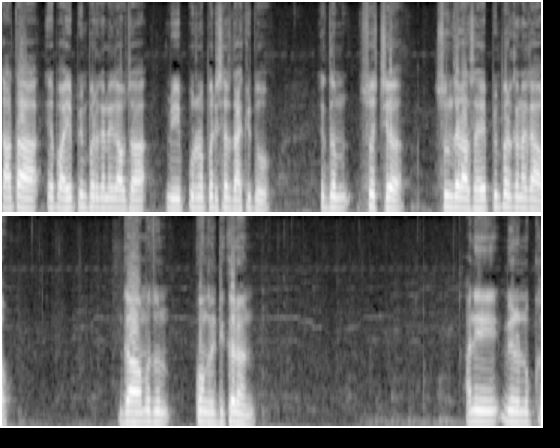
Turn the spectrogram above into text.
तर आता हे पा हे पिंपरगणे गावचा मी पूर्ण परिसर दाखवतो. एकदम स्वच्छ सुंदर असं हे पिंपरकणा गाव. गावामधून काँक्रिटीकरण. आणि मिरवणूक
